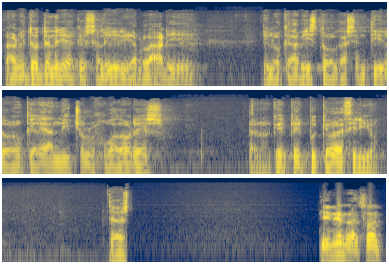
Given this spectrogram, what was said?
El árbitro tendría que salir y hablar y, y, lo que ha visto, lo que ha sentido, lo que le han dicho los jugadores. Pero, ¿qué, qué, qué voy a decir yo? ¿Sabes? Tienes razón.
